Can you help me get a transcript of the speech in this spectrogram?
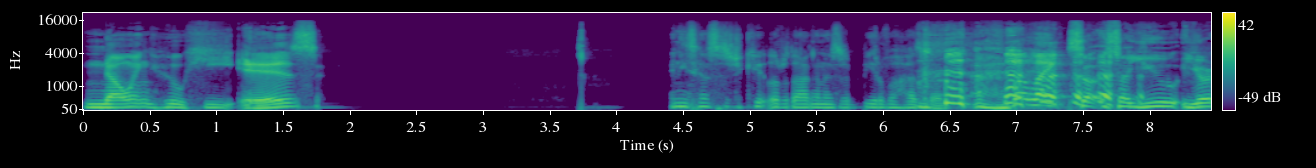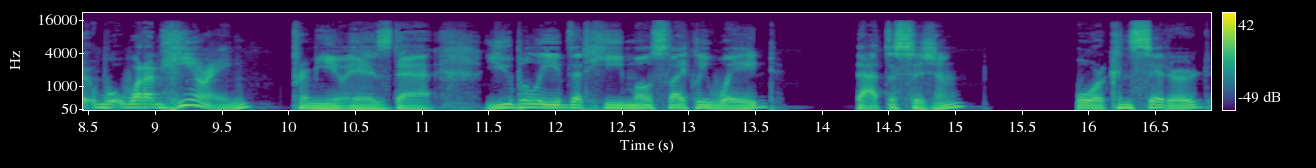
knowing who he is. And he's got such a cute little dog and such a beautiful husband. but like, so so you you're what I'm hearing from you is that you believe that he most likely weighed that decision or considered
